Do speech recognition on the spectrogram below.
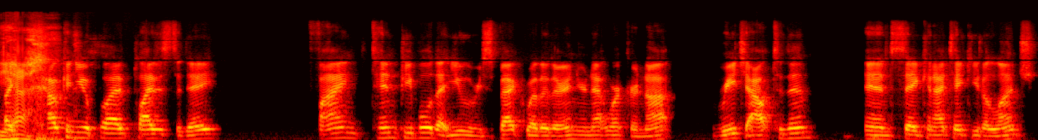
like, yeah. How can you apply apply this today? Find 10 people that you respect, whether they're in your network or not, reach out to them and say, Can I take you to lunch?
